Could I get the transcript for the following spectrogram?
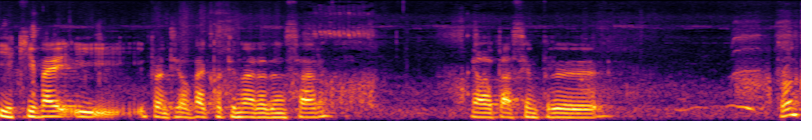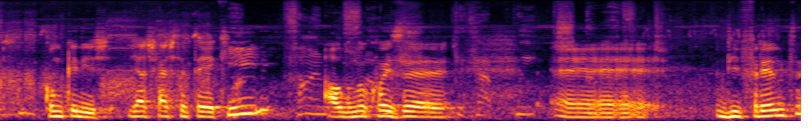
E aqui vai. E, pronto, ele vai continuar a dançar. Ela está sempre. Pronto, como quem diz, já chegaste até aqui, alguma coisa eh, diferente.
